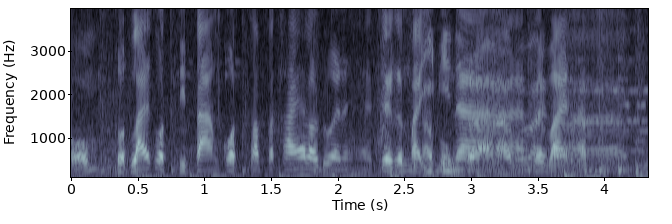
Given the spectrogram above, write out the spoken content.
ผมกดไลค์กดติดตามกด subscribe ให้เราด้วยนะฮะเจอกันใหม่ EP หน้าครับผมบ๊ายบายครับครับ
